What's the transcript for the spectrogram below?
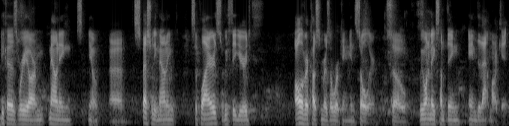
because we are mounting, you know, specialty mounting suppliers, we figured all of our customers are working in solar. So we want to make something aimed at that market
